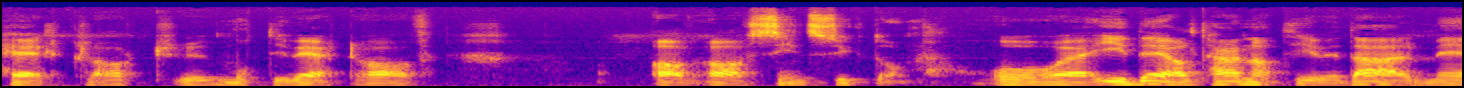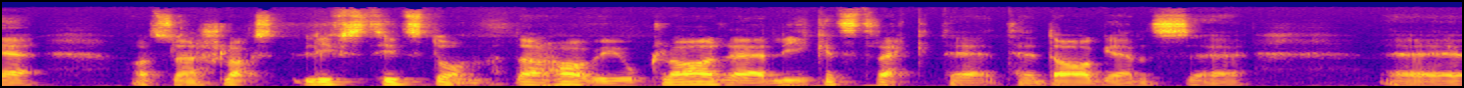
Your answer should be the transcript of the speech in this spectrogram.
helt klart motivert av, av, av sinnssykdom. Og eh, i det alternativet der med altså en slags livstidsdom, der har vi jo klare likhetstrekk til, til dagens eh, eh,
